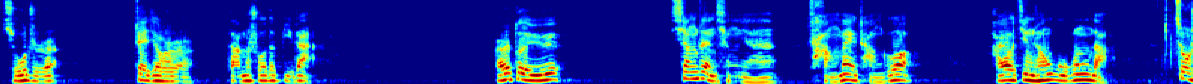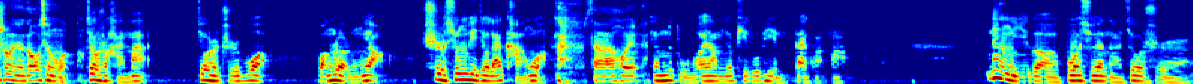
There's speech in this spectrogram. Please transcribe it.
求职，这就是咱们说的 B 站。而对于乡镇青年、厂妹、厂哥，还有进城务工的，就剩下高兴了。就是海漫，就是直播王者荣耀，是兄弟就来砍我，再来回，要么就赌博，要么就 P to P 贷款嘛。另一个剥削呢，就是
